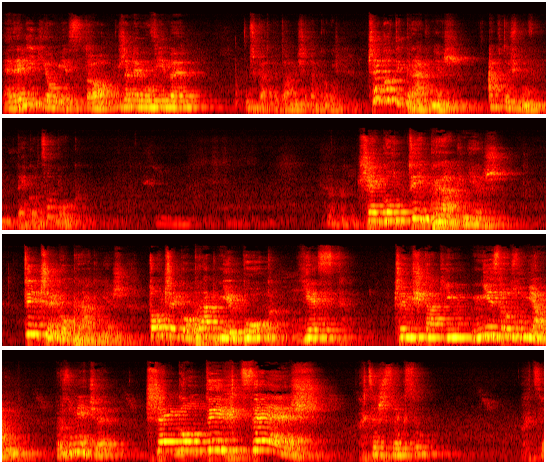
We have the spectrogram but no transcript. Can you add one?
Religią jest to, że my mówimy, na przykład pytamy się tak kogoś, czego ty pragniesz? A ktoś mówi, tego co Bóg. Czego ty pragniesz? Ty czego pragniesz? To, czego pragnie Bóg, jest czymś takim niezrozumiałym. Rozumiecie? Czego ty chcesz? Chcesz seksu? Chcę.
